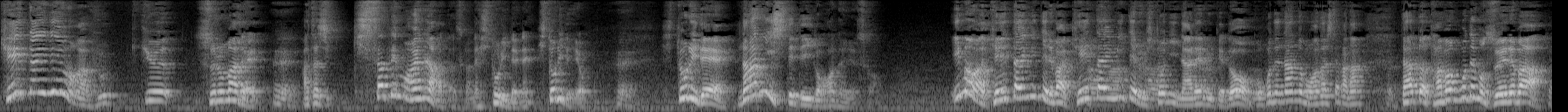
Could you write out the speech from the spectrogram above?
携帯電話が復旧するまで、ええ。私喫茶店も入れなかったですからね。一人でね。一人でよ。一人で何してていいか分かんないじゃないですか。今は携帯見てれば携帯見てる人になれるけどここで何度もお話したかな。であとはタバコでも吸えれば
